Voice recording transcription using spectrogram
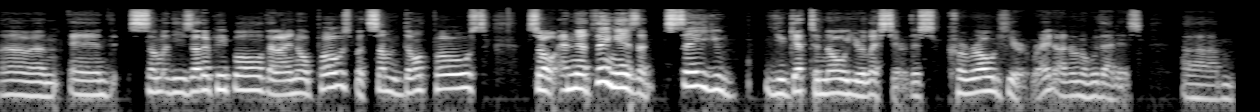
um, and some of these other people that I know post but some don't post. So and the thing is that say you you get to know your list here this corrode here right? I don't know who that is. Um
